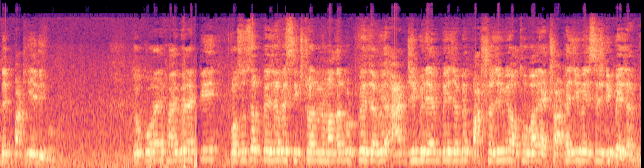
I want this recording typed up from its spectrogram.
দেন পাঠিয়ে দিব। তো কোরাই ফাইভ এর একটি প্রসেসর পেয়ে যাবে সিক্স টু মাদারবোর্ড পেয়ে যাবে, আট জিবি র্যাম পেয়ে যাবে, পাঁচশো জিবি অথবা একশো আঠাশ জিবি এসএসডি পেয়ে যাবে।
